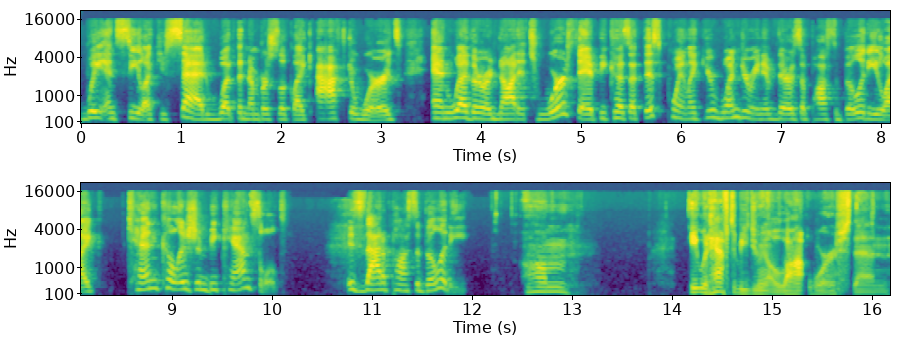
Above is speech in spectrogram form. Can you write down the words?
wait and see, like you said, what the numbers look like afterwards and whether or not it's worth it. Because at this point, like you're wondering if there's a possibility like can collision be canceled? Is that a possibility? Um, it would have to be doing a lot worse than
